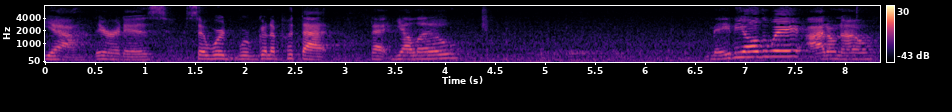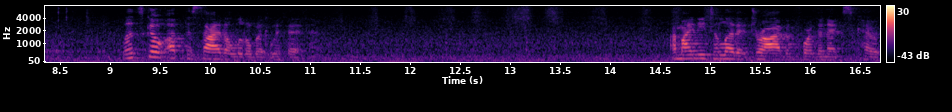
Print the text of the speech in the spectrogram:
Yeah, there it is. So we're, we're gonna put that, that yellow, maybe all the way, I don't know. Let's go up the side a little bit with it. I might need to let it dry before the next coat.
